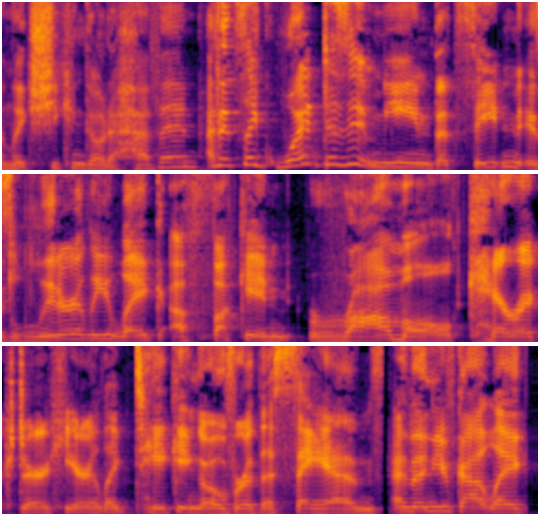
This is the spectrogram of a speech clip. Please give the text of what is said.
And like, she can go to heaven. And it's like, what does it mean that Satan is literally like a fucking Rommel character here, like taking over the sands? And then you've got like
